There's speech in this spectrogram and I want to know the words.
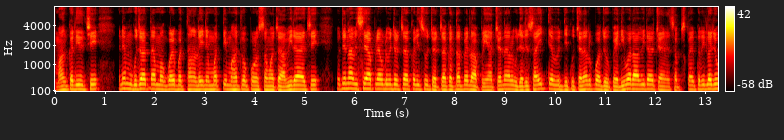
માંગ કરી છે અને ગુજરાતના મોંઘવારી ભથ્થાને લઈને મતથી મહત્વપૂર્ણ સમાચાર આવી રહ્યા છે. તો તેના વિશે આપણે આપણે ચર્ચા કરીશું. ચર્ચા કરતાં પહેલાં આપણી આ ચેનલ ગુજરાતી સાહિત્ય વિદ્યકુ ચેનલ પર જો પહેલી વાર આવી રહ્યો ચેનલ સબસ્ક્રાઈબ કરી લેજો.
